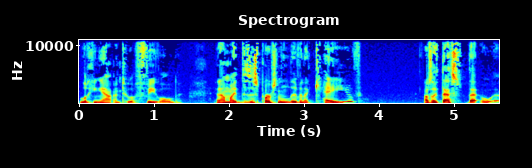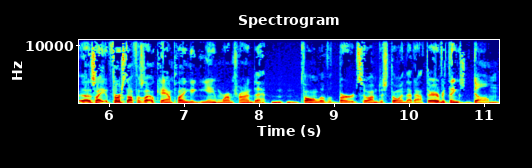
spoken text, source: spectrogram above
looking out into a field, and I'm like, "Does this person live in a cave?" I was like, "That's that." I was like, first off, I was like, "Okay, I'm playing a game where I'm trying to fall in love with birds, so I'm just throwing that out there. Everything's dumb."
